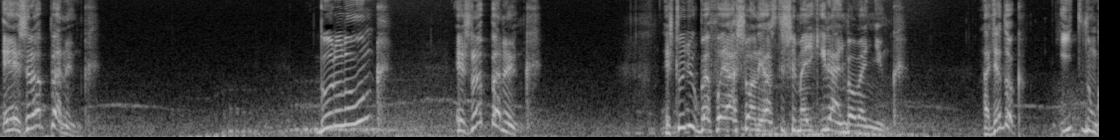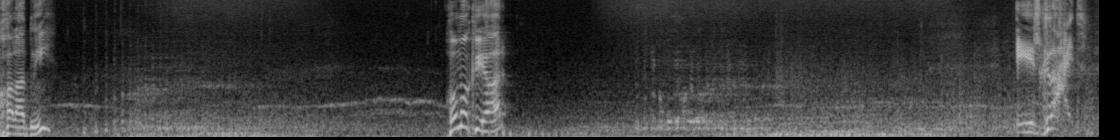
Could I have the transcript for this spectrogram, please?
és röppenünk. Gurulunk, és röppenünk. És tudjuk befolyásolni azt is, hogy melyik irányba menjünk. Látjátok? Így tudunk haladni. Homokvihar. És glide.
